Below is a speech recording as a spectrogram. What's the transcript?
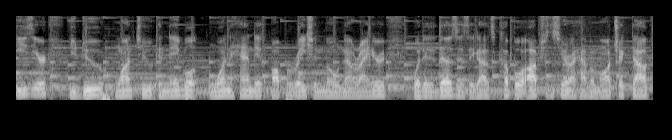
easier you do want to enable one-handed operation mode. Now right here what it does is it got a couple options here. I have them all checked out.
